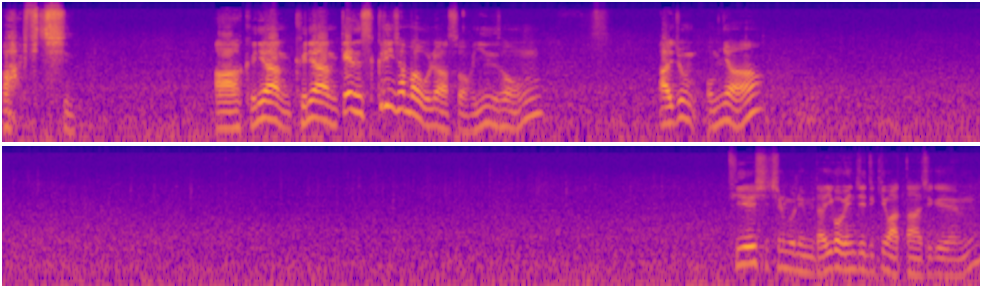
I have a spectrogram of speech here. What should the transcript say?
아 미친. 아 그냥 그냥 깬 스크린샷만 올려놨어. 인성. 아 좀 없냐 DLC 질문입니다. 이거 왠지 느낌 왔다 지금.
